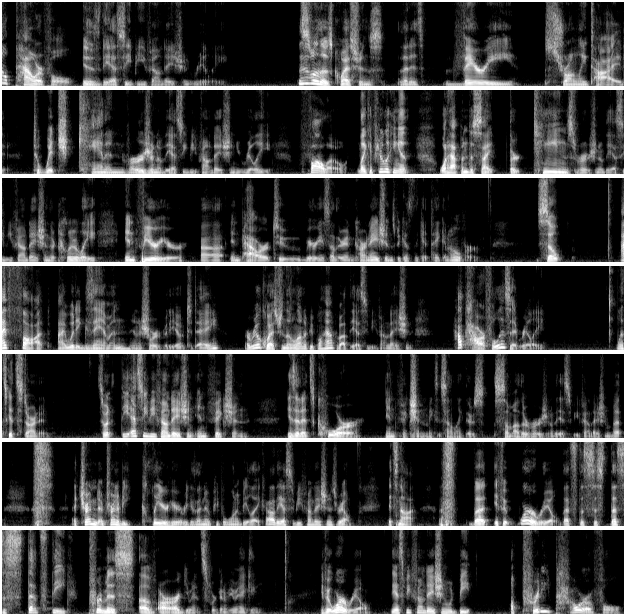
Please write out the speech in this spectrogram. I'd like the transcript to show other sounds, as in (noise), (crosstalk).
how powerful is the SCP Foundation really? This is one of those questions that is very strongly tied to which canon version of the SCP Foundation you really follow. Like, if you're looking at what happened to Site 13's version of the SCP Foundation, they're clearly inferior uh, in power to various other incarnations because they get taken over. So, I thought I would examine in a short video today a real question that a lot of people have about the SCP Foundation. How powerful is it really? Let's get started. So, the SCP Foundation in fiction is at its core in fiction. Makes it sound like there's some other version of the SCP Foundation, but (laughs) I try, I'm trying to be clear here because I know people want to be like, "Oh, the SCP Foundation is real." It's not. (laughs) but if it were real, that's the that's the that's the premise of our arguments we're going to be making. If it were real, the SCP Foundation would be a pretty powerful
